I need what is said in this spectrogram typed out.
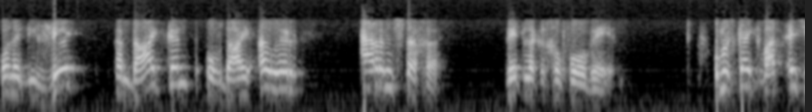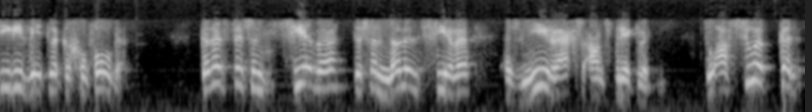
Onder die wet kan daai kind of daai ouer ernstige wetlike gevolge hê. Kom ons kyk wat is hierdie wetlike gevolge? Kinders tussen 7 tussen 0 en 7 is nie regs aanspreeklik nie. So as so 'n kind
